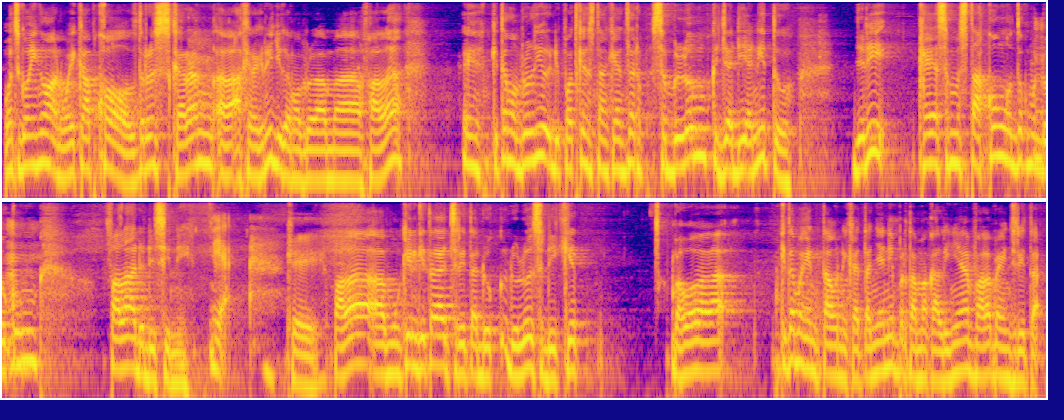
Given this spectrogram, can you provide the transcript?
what's going on, wake up call. Terus sekarang uh, akhir-akhir ini juga ngobrol sama Fala, eh kita ngobrol yuk di podcast tentang cancer sebelum kejadian itu. Jadi kayak semestakung untuk mendukung Fala ada di sini. Iya. Oke, Fala uh, mungkin kita cerita du- dulu sedikit bahwa kita pengen tahu nih katanya ini pertama kalinya Fala pengen cerita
